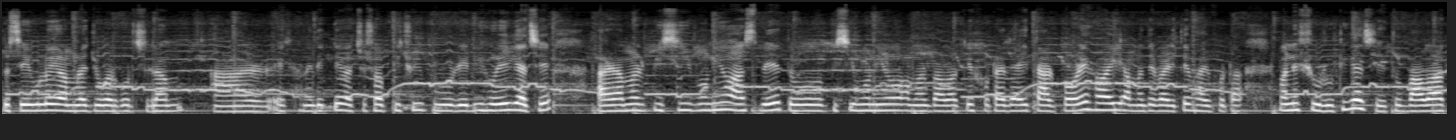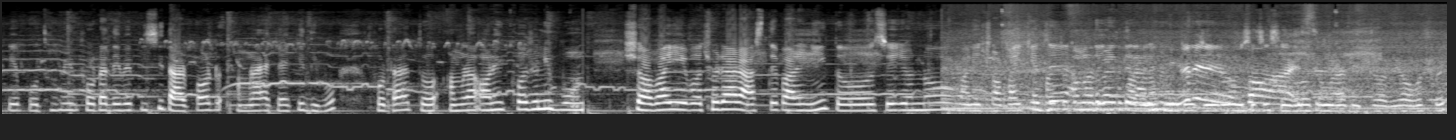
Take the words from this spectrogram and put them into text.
তো সেগুলোই আমরা জোগাড় করছিলাম। আর এখানে দেখতে পাচ্ছ সব কিছুই পুরো রেডি হয়ে গেছে। আর আমার পিসিমণিও আসবে তো পিসিমণিও আমার বাবাকে ফোঁটা দেয় তারপরে হয় আমাদের বাড়িতে ভাই ফোঁটা মানে শুরু ঠিক আছে? তো বাবাকে প্রথমে ফোঁটা দেবে পিসি তারপর আমরা একে একে দিব ফোঁটা। তো আমরা অনেক কজনই বোন। সবাই এবছরে আর আসতে পারেনি তো সেই জন্য মানে সবাইকে যে আমাদের বাড়িতে রান্না সেগুলো তোমরা দেখতে পাবে অবশ্যই।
